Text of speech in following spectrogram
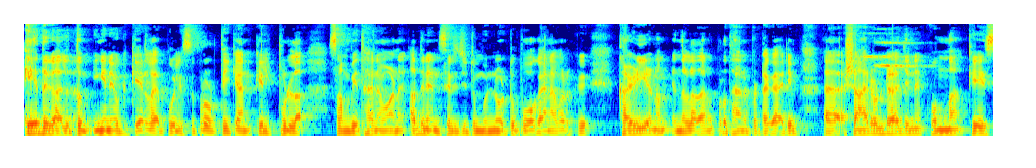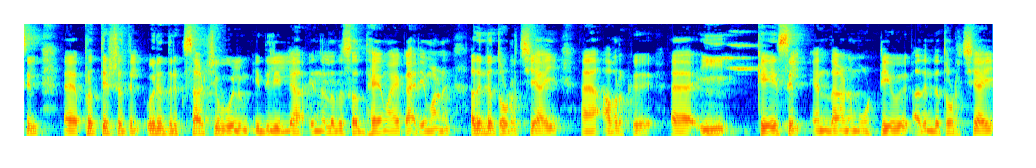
ഏത് കാലത്തും ഇങ്ങനെയൊക്കെ കേരള പോലീസ് പ്രവർത്തിക്കാൻ കെൽപ്പുള്ള സംവിധാനമാണ്. അതിനനുസരിച്ചിട്ട് മുന്നോട്ട് പോകാൻ അവർക്ക് കഴിയണം എന്നുള്ളതാണ് പ്രധാനപ്പെട്ട കാര്യം. ഷാരോൺ രാജിനെ കൊന്ന കേസിൽ പ്രത്യക്ഷത്തിൽ ഒരു ദൃക്സാക്ഷി പോലും ഇതിലില്ല എന്നുള്ളത് ശ്രദ്ധേയമായ കാര്യമാണ്. അതിന്റെ തുടർച്ചയായി അവർക്ക് ഈ കേസിൽ എന്താണ് മോട്ടീവ് അതിന്റെ തുടർച്ചയായി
